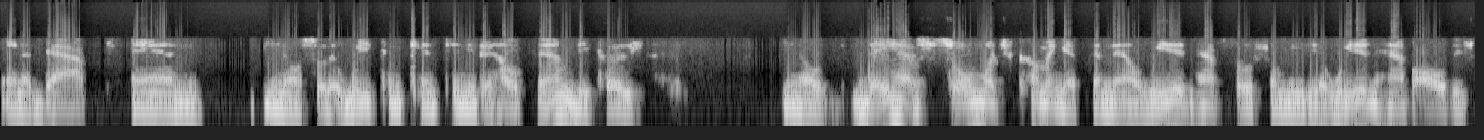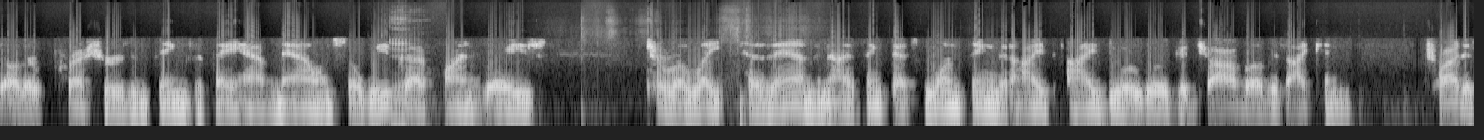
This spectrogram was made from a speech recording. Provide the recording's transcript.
and adapt and you know so that we can continue to help them because you know they have so much coming at them now we didn't have social media we didn't have all these other pressures and things that they have now and so we've yeah. got to find ways to relate to them and i think that's one thing that i i do a really good job of is i can try to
